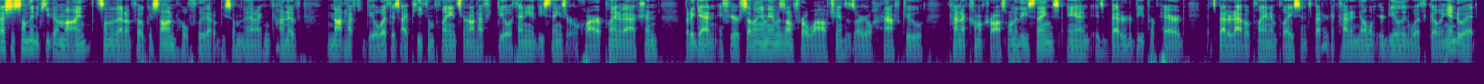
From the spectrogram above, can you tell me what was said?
that's just something to keep in mind. Something that I'm focused on. Hopefully, that'll be something that I can kind of not have to deal with is IP complaints or not have to deal with any of these things that require a plan of action. But again, if you're selling on Amazon for a while, chances are you'll have to kind of come across one of these things and it's better to be prepared. It's better to have a plan in place and it's better to kind of know what you're dealing with going into it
